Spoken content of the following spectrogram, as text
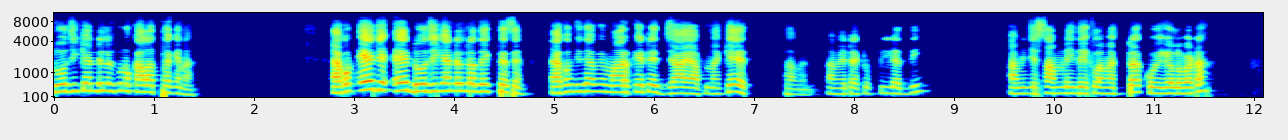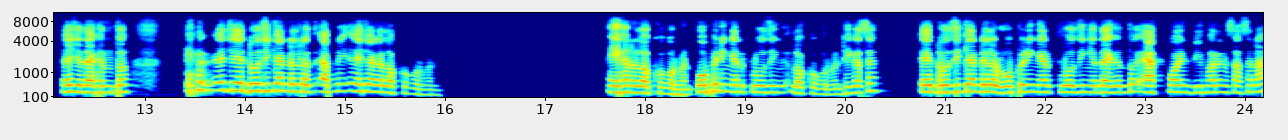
ডোজি ক্যান্ডেলের কোনো কালার থাকে না। এখন এই যে এই ডোজি ক্যান্ডেলটা দেখতেছেন এখন যদি আমি মার্কেটে যাই আপনাকে থামেন আমি এটা একটু ক্লিয়ার দিই। আমি যে সামনেই দেখলাম একটা কই গেল বেটা? এই যে দেখেন তো এই যে ডোজি ক্যান্ডেলটা আপনি এই জায়গায় লক্ষ্য করবেন। এখানে লক্ষ্য করবেন। ওপেনিং এন্ড ক্লোজিং লক্ষ্য করবেন ঠিক আছে? এই ডোজি ক্যান্ডেলের ওপেনিং এন্ড ক্লোজিং এ দেখেন তো এক পয়েন্ট ডিফারেন্স আছে না?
